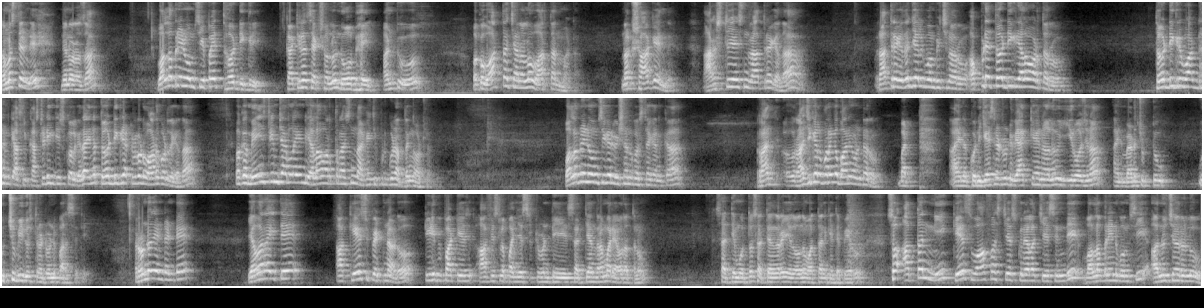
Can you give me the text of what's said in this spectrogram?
నమస్తే అండి నేను రజా. వల్లభనేని వంశీపై థర్డ్ డిగ్రీ కఠిన సెక్షన్లో నో బెయిల్ అంటూ ఒక వార్తా ఛానల్లో వార్త అనమాట నాకు షాక్ అయింది. అరెస్ట్ చేసిన రాత్రే కదా. రాత్రే కదా జైలుకి పంపించినారు. అప్పుడే థర్డ్ డిగ్రీ ఎలా వాడతారు? థర్డ్ డిగ్రీ వాడడానికి అసలు కస్టడీకి తీసుకోవాలి కదా. అయినా థర్డ్ డిగ్రీ అక్కడ కూడా వాడకూడదు కదా. ఒక మెయిన్ స్ట్రీమ్ ఛానల్ అయ్యండి ఎలా వార్త రాసింది నాకైతే ఇప్పుడు కూడా అర్థం కావట్లేదు. వల్లభ్రేణి వంశీ గారి విషయానికి వస్తే కనుక రాజ్ రాజకీయాల పరంగా బాగానే ఉంటారు. బట్ ఆయన కొన్ని చేసినటువంటి వ్యాఖ్యానాలు ఈ రోజున ఆయన మెడ చుట్టూ ఉచ్చు బీగుస్తున్నటువంటి పరిస్థితి. రెండోది ఏంటంటే ఎవరైతే ఆ కేసు పెట్టినాడో టీడీపీ పార్టీ ఆఫీస్లో పనిచేసేటువంటి సత్యేంద్ర మరి ఎవరతను? సత్యమూర్తో సత్యేంద్ర ఏదో ఉందో మొత్తానికి అయితే పేరు. సో అతన్ని కేసు వాపస్ చేసుకునేలా చేసింది వల్లభనేని వంశీ అనుచరులు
